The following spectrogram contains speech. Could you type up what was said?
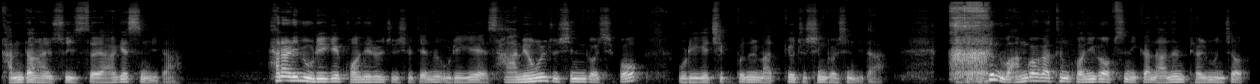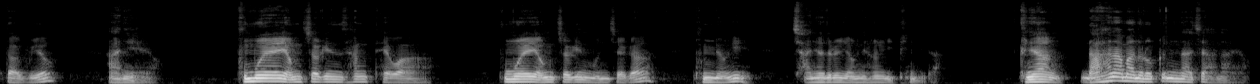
감당할 수 있어야 하겠습니다. 하나님이 우리에게 권위를 주실 때는 우리에게 사명을 주신 것이고 우리에게 직분을 맡겨 주신 것입니다. 큰 왕과 같은 권위가 없으니까 나는 별 문제 없다고요? 아니에요. 부모의 영적인 상태와 부모의 영적인 문제가 분명히 자녀들을 영향을 입힙니다. 그냥 나 하나만으로 끝나지 않아요.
